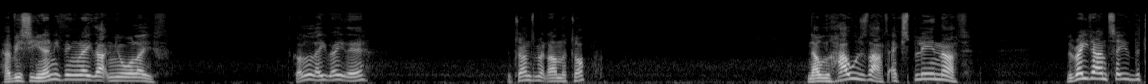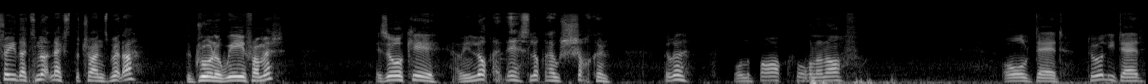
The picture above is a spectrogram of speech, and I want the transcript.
Have you seen anything like that in your life? It's got a light right there. The transmitter on the top. Now, how is that? Explain that. The right hand side of the tree that's not next to the transmitter, the growing away from it, is okay. I mean, look at this. Look how shocking. Look at all the bark falling off. All dead. Totally dead.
